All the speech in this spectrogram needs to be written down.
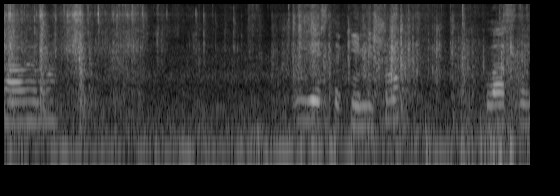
ставимо. І є такий мішок класний.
